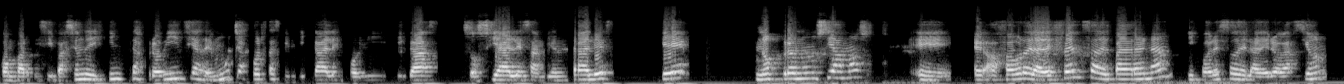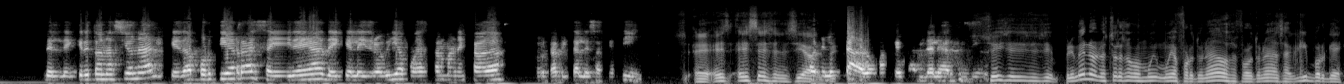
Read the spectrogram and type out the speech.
con participación de distintas provincias, de muchas fuerzas sindicales, políticas, sociales, ambientales, que nos pronunciamos eh, a favor de la defensa del Paraná y por eso de la derogación del decreto nacional que da por tierra esa idea de que la hidrovía pueda estar manejada por capitales argentinos. Eh, es, es, esencial. Por el Estado más que capitales argentinos. Sí, sí, sí, sí. Primero, nosotros somos muy, muy afortunados, afortunadas aquí, porque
